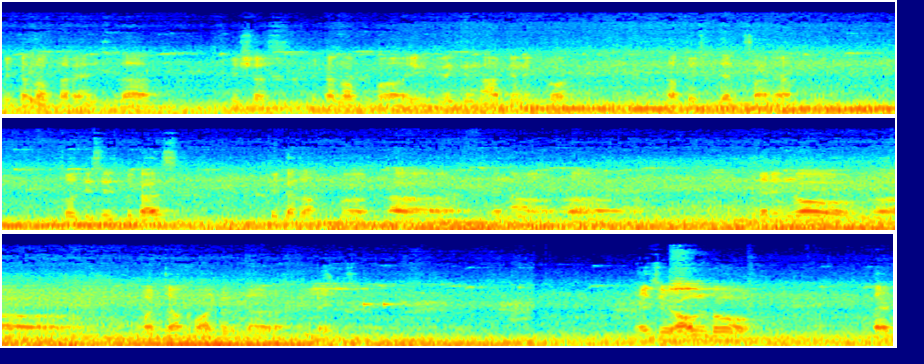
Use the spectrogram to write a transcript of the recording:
because of the rains. The fishes, because of uh, increase in organic load, the fish deaths are happening. So this is because because of uh, uh, you know uh, there is no uh, much of water in the lakes. As you all know that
